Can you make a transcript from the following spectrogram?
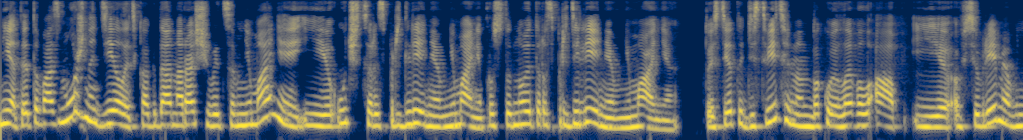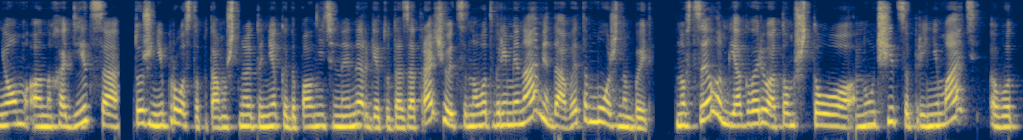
Нет, это возможно делать, когда наращивается внимание и учится распределение внимания. Просто, ну, это распределение внимания. То есть это действительно такой level up, и все время в нем э, находиться тоже непросто, потому что ну, это некая дополнительная энергия туда затрачивается. Но вот временами, да, в этом можно быть. Но в целом я говорю о том, что научиться принимать вот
